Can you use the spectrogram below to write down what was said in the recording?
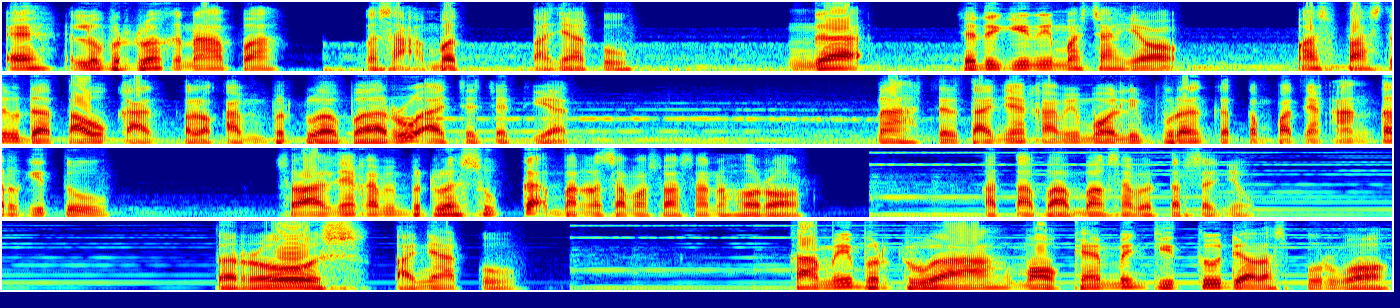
Eh, lu berdua kenapa? Kesambet, tanyaku. Enggak, jadi gini Mas Cahyo. Mas pasti udah tahu kan kalau kami berdua baru aja jadian. Nah, ceritanya kami mau liburan ke tempat yang angker gitu. Soalnya kami berdua suka banget sama suasana horor. Kata Bambang sambil tersenyum. Terus, tanyaku. Kami berdua mau camping gitu di Alas Purwo.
